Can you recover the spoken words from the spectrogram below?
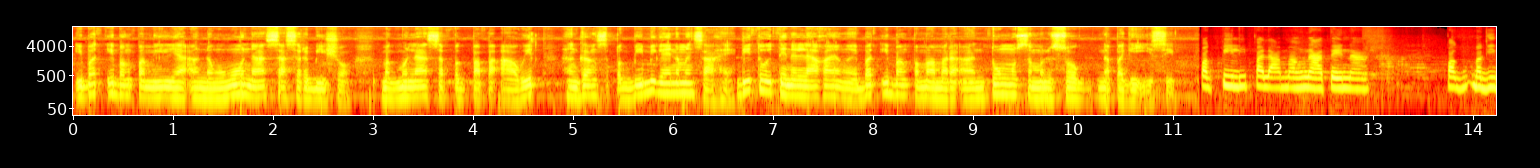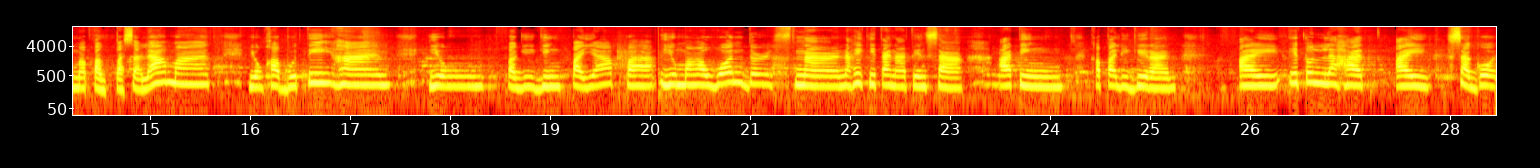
iba't ibang pamilya ang nangunguna sa serbisyo, magmula sa pagpapaawit hanggang sa pagbibigay ng mensahe. Dito itinalakay ang iba't ibang pamamaraan tungo sa malusog na pag-iisip. Pagpili pa lamang natin na pag, maging mapagpasalamat, yung kabutihan, yung pagiging payapa, yung mga wonders na nakikita natin sa ating kapaligiran, ay itong lahat ay sagot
